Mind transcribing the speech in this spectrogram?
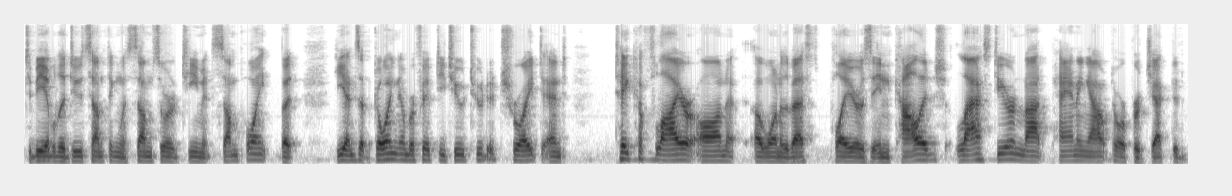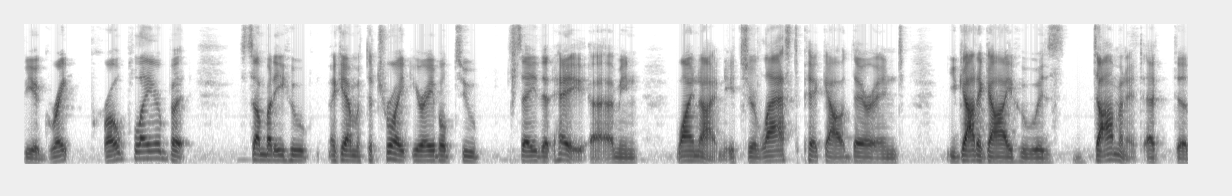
to be able to do something with some sort of team at some point, but he ends up going number 52 to Detroit and take a flyer on uh, one of the best players in college last year, not panning out or projected to be a great pro player, but somebody who, again, with Detroit, you're able to say that, hey, uh, I mean, why not? It's your last pick out there, and you got a guy who is dominant at the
